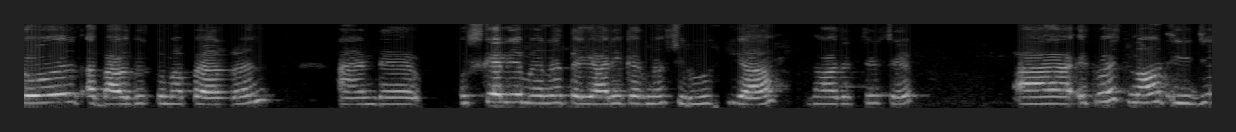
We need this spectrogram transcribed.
told about this to my parents, and uh, उसके लिए मैंने तैयारी करना शुरू किया बहुत अच्छे से uh, it was not easy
